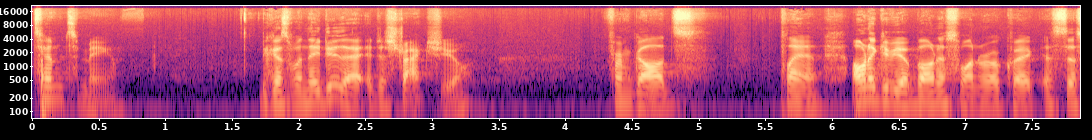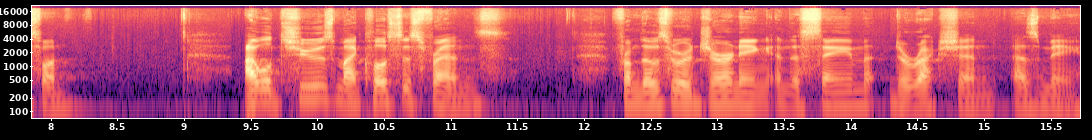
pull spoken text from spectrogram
tempt me. Because when they do that, it distracts you from God's plan. I want to give you a bonus one real quick. It's this one. I will choose my closest friends from those who are journeying in the same direction as me.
